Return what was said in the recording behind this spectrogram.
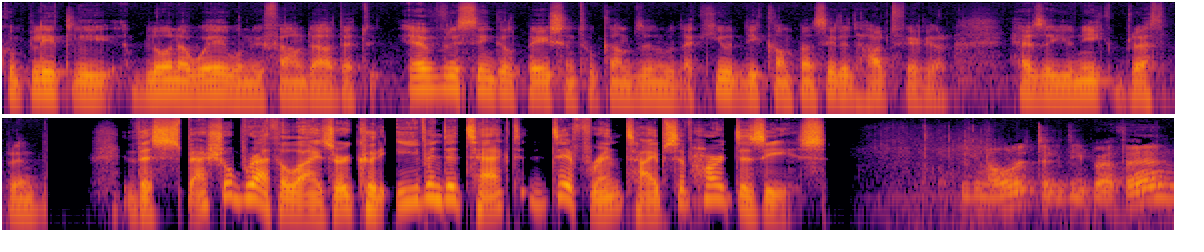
completely blown away when we found out that every single patient who comes in with acute decompensated heart failure has a unique breath print. The special breathalyzer could even detect different types of heart disease. You can hold it, take a deep breath in.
